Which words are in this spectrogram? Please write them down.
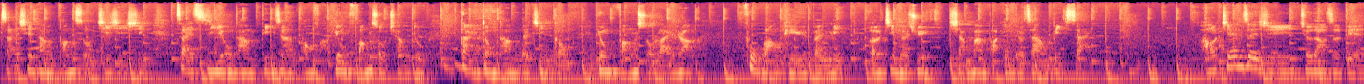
展现他们防守积极性再次用他们第一站的方法用防守强度带动他们的进攻用防守来让父王疲于奔命而进而去想办法赢得这场比赛。好今天这一集就到这边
